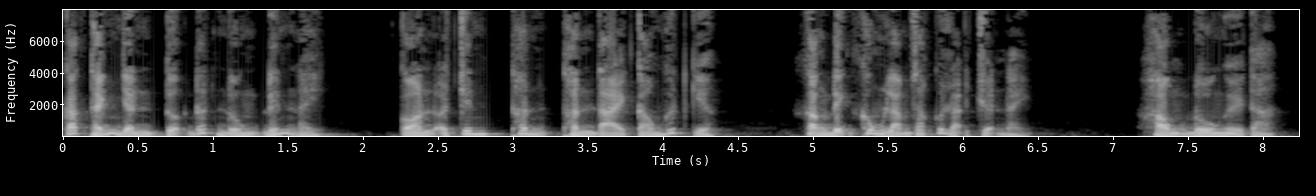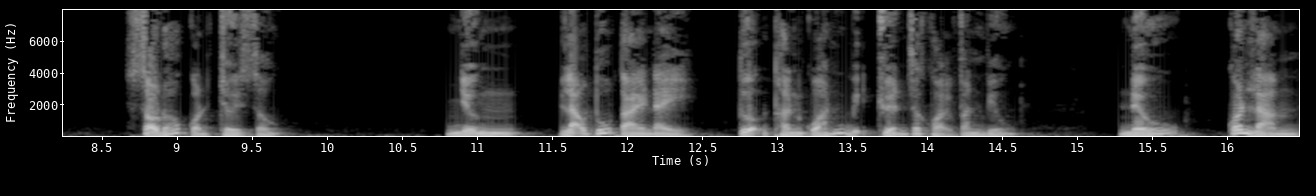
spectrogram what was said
Các thánh nhân tượng đất nung đến nay Còn ở trên thân thần đài cao ngất kia, Khẳng định không làm ra cái loại chuyện này. Hỏng đồ người ta, Sau đó còn chơi xấu. Nhưng lão tú tài này, Tượng thần quán bị chuyển ra khỏi văn miếu nếu có làm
